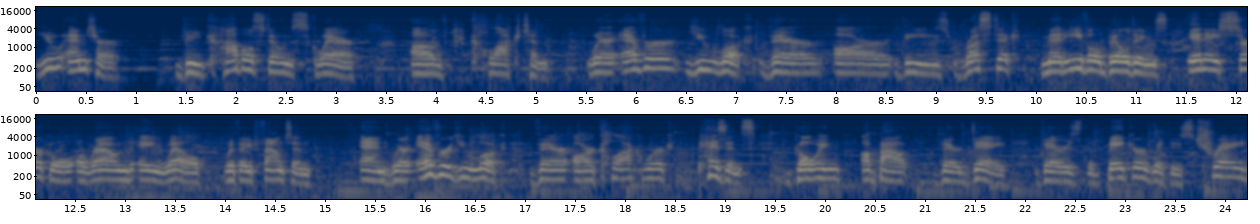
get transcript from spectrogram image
You enter the cobblestone square of Clockton. Wherever you look, there are these rustic medieval buildings in a circle around a well with a fountain. And wherever you look, there are clockwork peasants going about their day. There's the baker with his tray,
